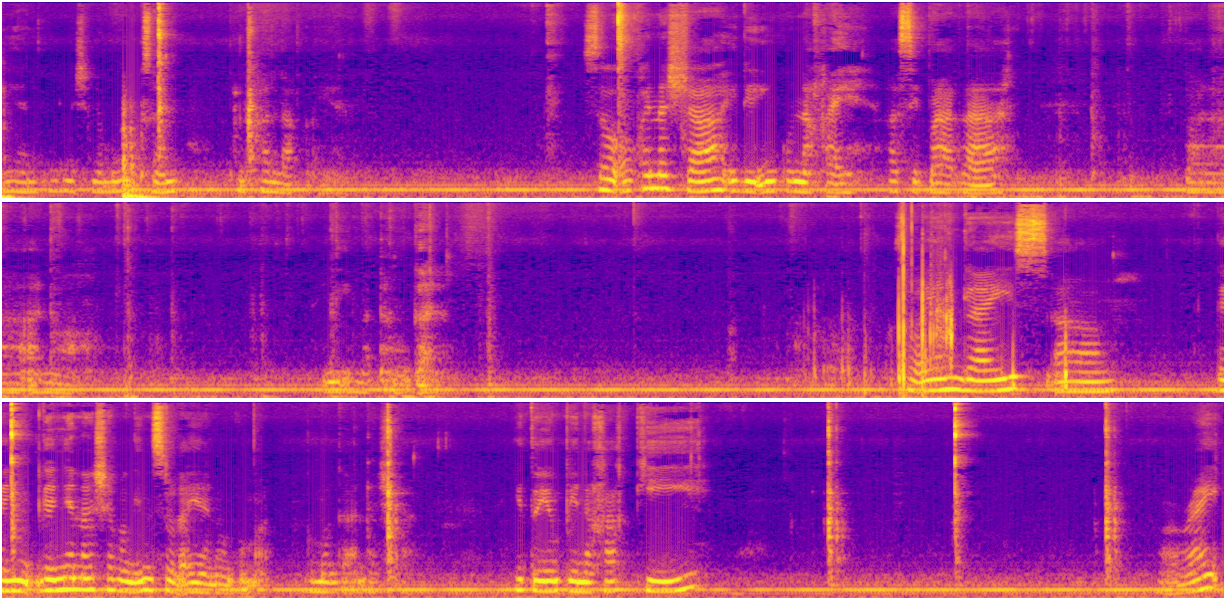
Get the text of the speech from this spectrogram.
Ayan hindi na siya nabubuksan. Nakalock ayan. So okay na siya. Idiin ko na kay kasi para ano hindi matanggal so ayan guys um, ganyan, ganyan lang siya mag-install. Ayan oh, guma gumagana siya. Ito yung pinaka key alright.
